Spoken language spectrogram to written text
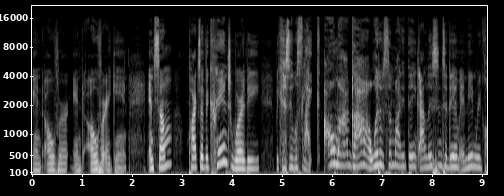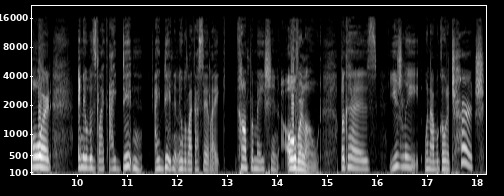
and over and over again. And some parts of it cringeworthy because it was like, oh my God, what if somebody think I listened to them and then record? And it was like, I didn't. I didn't. It was like I said, like confirmation overload. Because usually when I would go to church,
